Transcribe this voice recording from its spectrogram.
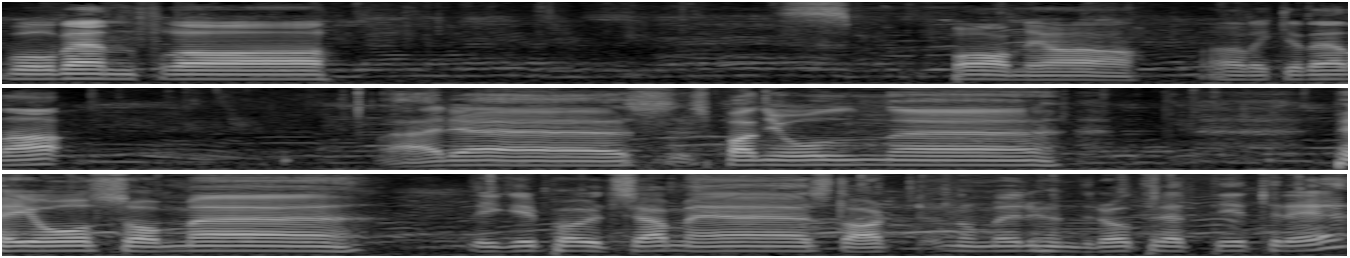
vår venn fra Spania, er det ikke det, da? Det er s- spanjolen eh, Peyo som eh, ligger på utsida med start nummer 133.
